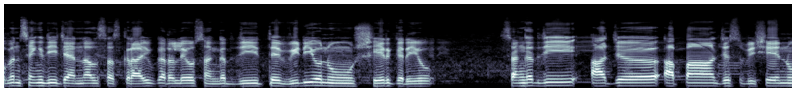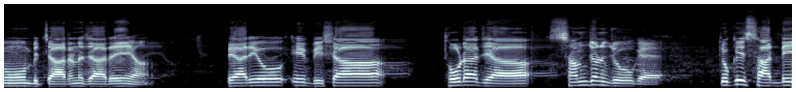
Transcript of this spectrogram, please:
ਗੋਬਿੰਦ ਸਿੰਘ ਜੀ ਚੈਨਲ ਸਬਸਕ੍ਰਾਈਬ ਕਰ ਲਿਓ, ਸੰਗਤ ਜੀ ਤੇ ਵੀਡੀਓ ਨੂੰ ਸ਼ੇਅਰ ਕਰਿਓ। ਸੰਗਤ ਜੀ, ਅੱਜ ਆਪਾਂ ਜਿਸ ਵਿਸ਼ੇ ਨੂੰ ਵਿਚਾਰਨ ਜਾ ਰਹੇ ਹਾਂ, ਪਿਆਰਿਓ, ਇਹ ਵਿਸ਼ਾ ਥੋੜਾ ਜਿਹਾ ਸਮਝਣ ਯੋਗ ਹੈ, ਕਿਉਂਕਿ ਸਾਡੇ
